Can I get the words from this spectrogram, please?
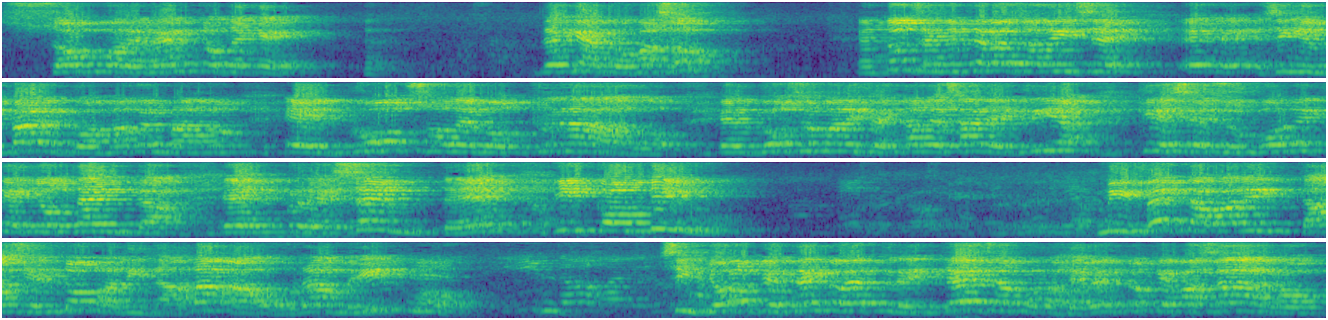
son por eventos de qué? De que algo pasó. Entonces en este verso dice, eh, eh, sin embargo, amado hermano, el gozo demostrado, el gozo manifestado, esa alegría que se supone que yo tenga, es presente y continuo. Mi fe está, vali- está siendo validada ahora mismo. Si yo lo que tengo es tristeza por los eventos que pasaron,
